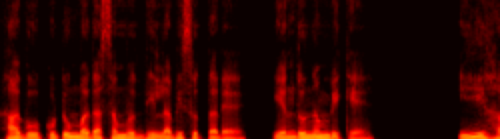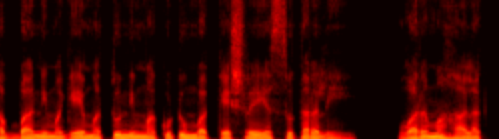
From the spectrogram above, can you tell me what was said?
ಹಾಗೂ ಕುಟುಂಬದ ಸಮೃದ್ಧಿ ಲಭಿಸುತ್ತದೆ ಎಂದು ನಂಬಿಕೆ. ಈ ಹಬ್ಬ ನಿಮಗೆ ಮತ್ತು ನಿಮ್ಮ ಕುಟುಂಬಕ್ಕೆ ಶ್ರೇಯಸ್ಸು ತರಲಿ. ವರಮಹಾಲಕ್ಷ್ಮಿ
